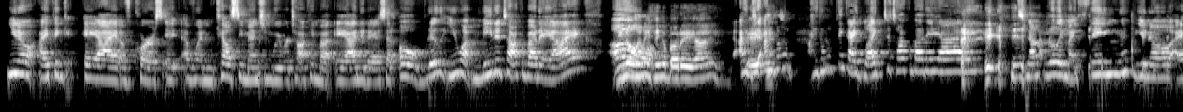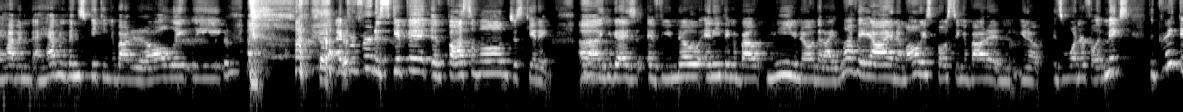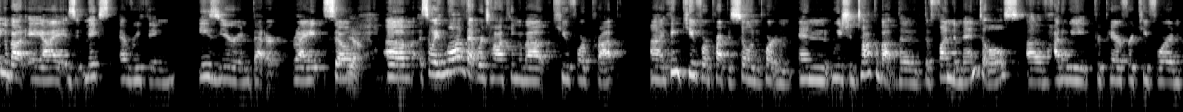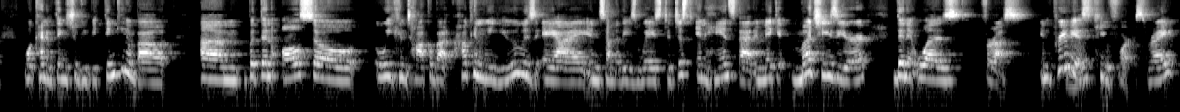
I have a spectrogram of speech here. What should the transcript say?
You know, I think AI, of course, it, uh, when Kelsey mentioned we were talking about AI today, I said, Oh, really? You want me to talk about AI? Do you know oh. anything about AI? I, I, don't. I don't think I'd like to talk about AI. it's not really my thing. You know, I haven't. I haven't been speaking about it at all lately. I prefer to skip it if possible. Just kidding. Uh, you guys, if you know anything about me, you know that I love AI and I'm always posting about it. And you know, it's wonderful. It makes the great thing about AI is it makes everything easier and better, right? So, yeah. um, so I love that we're talking about Q4 prep. Uh, I think Q4 prep is so important, and we should talk about the the fundamentals of how do we prepare for Q4 and what kind of things should we be thinking about. Um, but then also we can talk about how can we use AI in some of these ways to just enhance that and make it much easier than it was for us in previous mm-hmm. Q4s, right?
